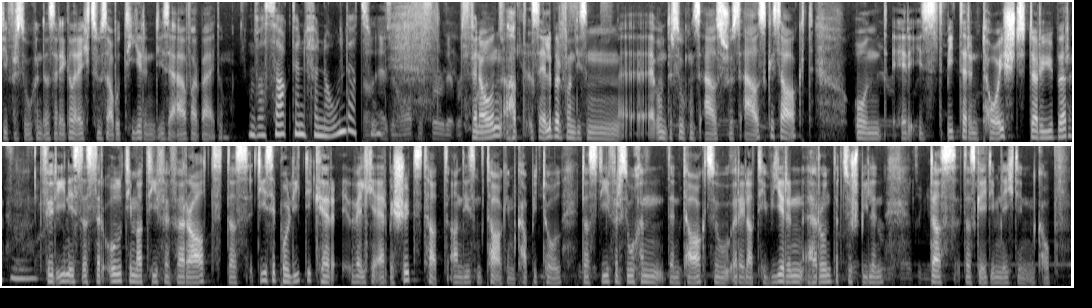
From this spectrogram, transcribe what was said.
Die versuchen das regelrecht zu sabotieren, diese Aufarbeitung. Und was sagt denn Fanon dazu? Fanon hat selber von diesem äh, Untersuchungsausschuss ausgesagt und er ist bitter enttäuscht darüber. Mhm. Für ihn ist das der ultimative Verrat, dass diese Politiker, welche er beschützt hat an diesem Tag im Kapitol, dass die versuchen, den Tag zu relativieren, herunterzuspielen, das, das geht ihm nicht in den Kopf.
